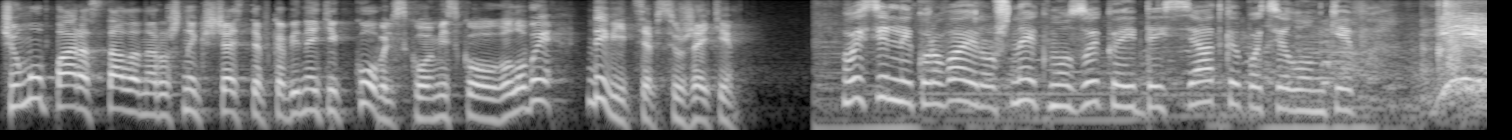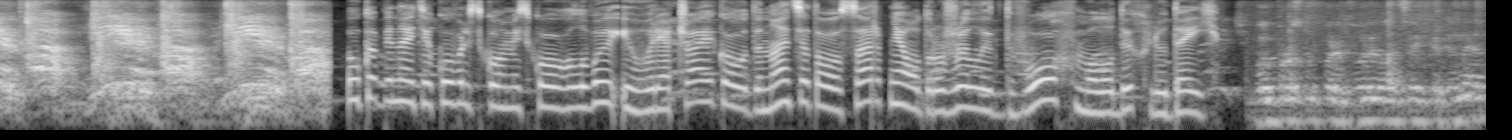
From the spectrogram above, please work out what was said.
чому пара стала на рушник щастя в кабінеті Ковальського міського голови. Дивіться в сюжеті. Весільний коровай, рушник, музика і десятки поцілунків. У кабінеті Ковальського міського голови Ігоря Чайка 11 серпня одружили двох молодих людей. Ви просто перетворили цей кабінет,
